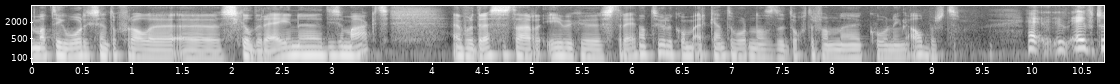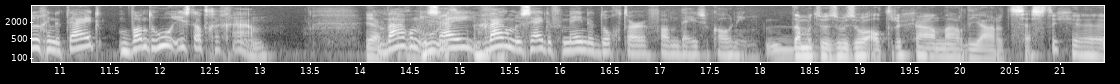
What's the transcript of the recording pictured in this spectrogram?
maar tegenwoordig zijn het toch vooral schilderijen die ze maakt. En voor de rest is daar eeuwige strijd natuurlijk om erkend te worden als de dochter van koning Albert. Even terug in de tijd, want hoe is dat gegaan? Ja, waarom, is zij, waarom is zij de vermeende dochter van deze koning? Dan moeten we sowieso al teruggaan naar de jaren 60. Uh,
